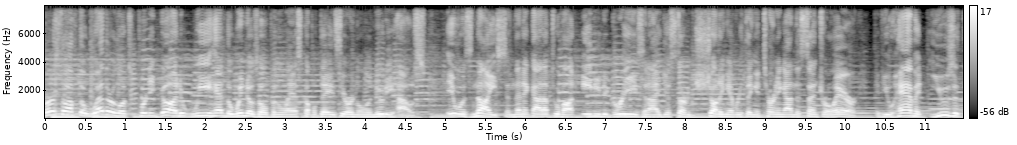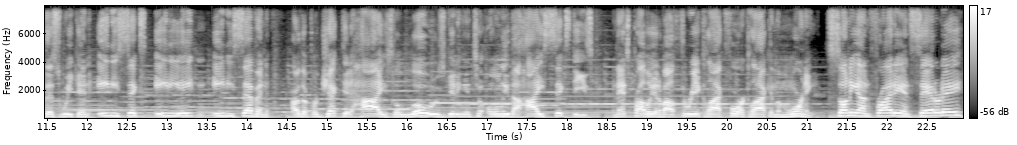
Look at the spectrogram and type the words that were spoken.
First off, the weather looks pretty good. We had the windows open the last couple days here in the Lanuti house. It was nice, and then it got up to about 80 degrees, and I just started shutting everything and turning on the central air. If you haven't, use it this weekend. 86, 88, and 87 are the projected highs, the lows getting into only the high 60s, and that's probably at about 3 o'clock, 4 o'clock in the morning. Sunny on Friday and Saturday,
